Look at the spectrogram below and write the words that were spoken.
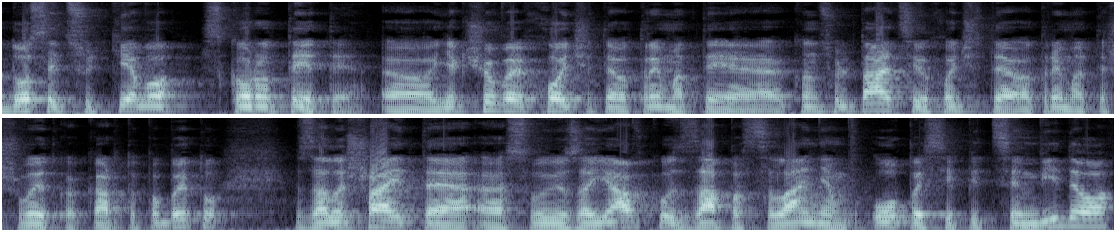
досить суттєво скоротити. Якщо ви хочете отримати консультацію, хочете отримати швидко карту побиту, залишайте свою заявку за посиланням в описі під цим відео,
